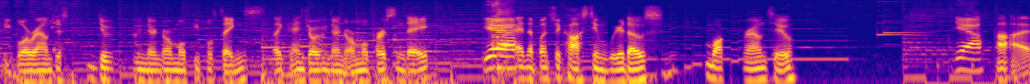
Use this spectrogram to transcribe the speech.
people around just doing their normal people things, like enjoying their normal person day. uh, yeah, and a bunch of costume weirdos walking around too. yeah. Uh,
